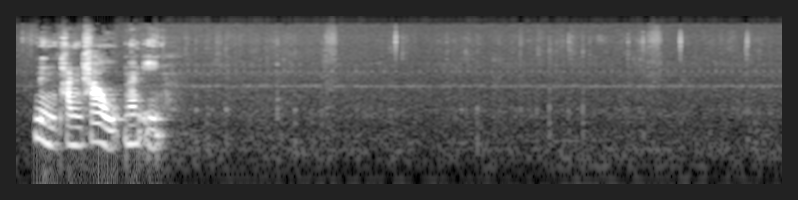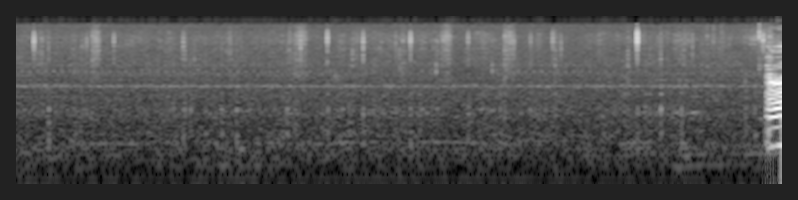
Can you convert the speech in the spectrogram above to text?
1,000 เท่านั่นเอง อ่า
